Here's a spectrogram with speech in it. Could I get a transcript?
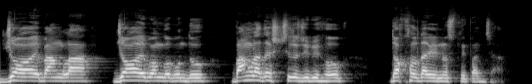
জয় বাংলা, জয় বঙ্গবন্ধু। বাংলাদেশ চিরজীবী হোক। দখলদারি নসনি পাঞ্জাব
